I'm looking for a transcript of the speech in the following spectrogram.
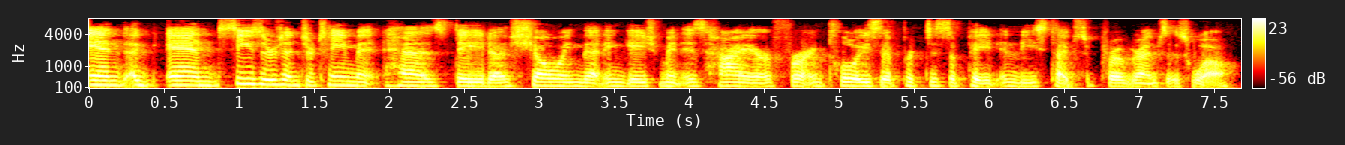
and and Caesars Entertainment has data showing that engagement is higher for employees that participate in these types of programs as well.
